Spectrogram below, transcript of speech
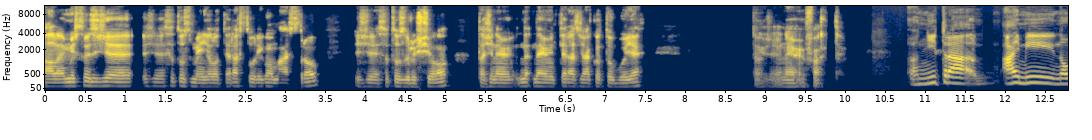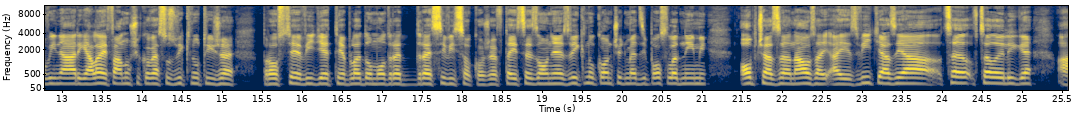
ale myslím si, že, že sa to zmenilo teraz tou Ligou majstrov, že sa to zrušilo, takže neviem, neviem teraz, že ako to bude, takže neviem fakt. Nitra, aj my, novinári, ale aj fanúšikovia sú zvyknutí, že proste vidieť tie bledomodré dresy vysoko, že v tej sezóne zvyknú končiť medzi poslednými, občas naozaj aj zvíťazia v celej lige a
